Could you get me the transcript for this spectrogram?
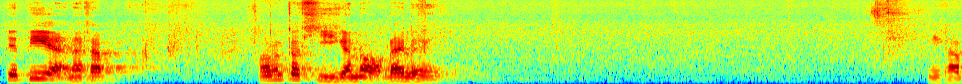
เตี้ยๆนะครับเพราะมันก็ขี่กันออกได้เลย นี่ครับ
